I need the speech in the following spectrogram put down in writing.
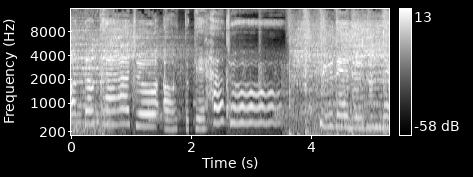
어떡하죠? 어떻게 하죠? 그대는 내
